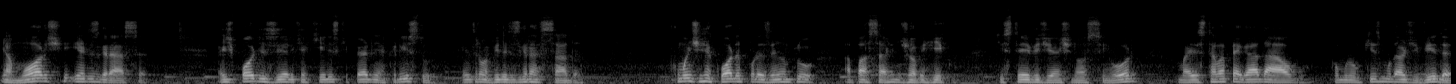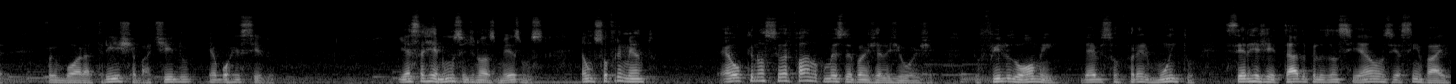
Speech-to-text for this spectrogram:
e a morte e a desgraça. A gente pode dizer que aqueles que perdem a Cristo entram uma vida desgraçada. Como a gente recorda, por exemplo, a passagem do jovem rico, que esteve diante de Nosso Senhor, mas estava apegado a algo. Como não quis mudar de vida, foi embora triste, abatido e aborrecido. E essa renúncia de nós mesmos é um sofrimento, é o que Nosso Senhor fala no começo do Evangelho de hoje, que o Filho do Homem deve sofrer muito, ser rejeitado pelos anciãos e assim vai.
